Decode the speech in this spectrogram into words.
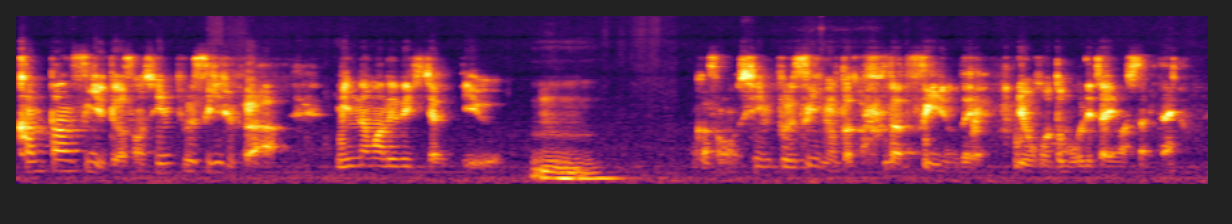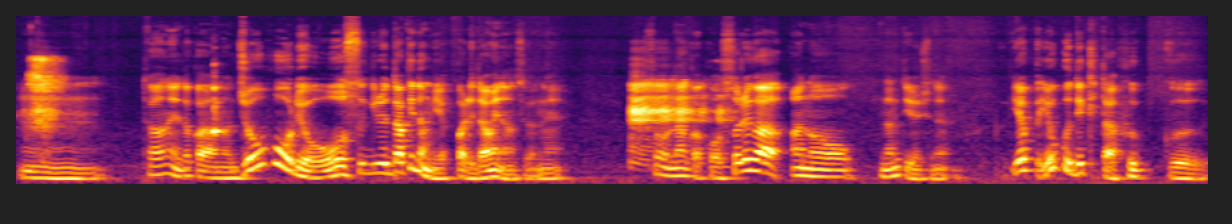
簡単すぎるっていうかそのシンプルすぎるからみんな真似できちゃうっていう。うん。なんかそのシンプルすぎるのとか複雑すぎるので両方とも売れちゃいましたみたいな。うん。ただねだからあの情報量多すぎるだけでもやっぱりダメなんですよね。そうなんかこうそれがあのなんて言うんでしょうね。やっぱよくできたフック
